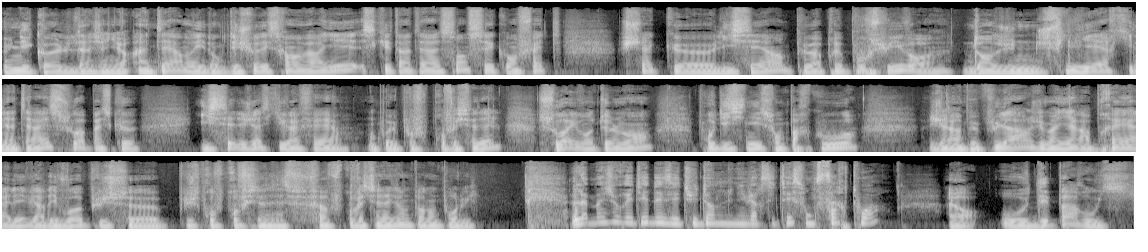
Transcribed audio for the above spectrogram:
une école d'ingénieurs internes, et donc des choses extrêmement variées. Ce qui est intéressant, c'est qu'en fait, chaque euh, lycéen peut après poursuivre dans une filière qui l'intéresse, soit parce que il sait déjà ce qu'il va faire, on peut le professionnel, soit éventuellement pour dessiner son parcours, j'irai un peu plus large, de manière après à aller vers des voies plus euh, plus professionnalisantes pardon pour lui. La majorité des étudiants de l'université sont sartois? Alors, au départ, oui.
